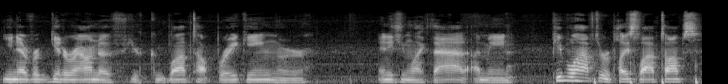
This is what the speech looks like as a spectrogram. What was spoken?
you never get around of your laptop breaking or anything like that. I mean, people have to replace laptops,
